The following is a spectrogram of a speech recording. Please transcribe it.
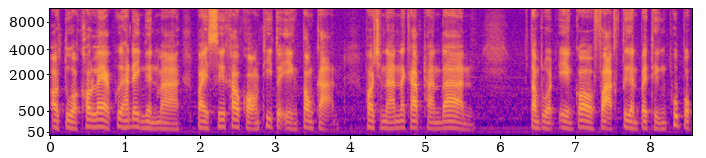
เอาตัวเข้าแลกเพื่อให้ได้เงินมา ไปซื้อข้าวของที่ตัวเองต้องการ เพราะฉะนั้นนะครับทางด้านตำรวจเองก็ฝากเตือนไปถึงผู้ปก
